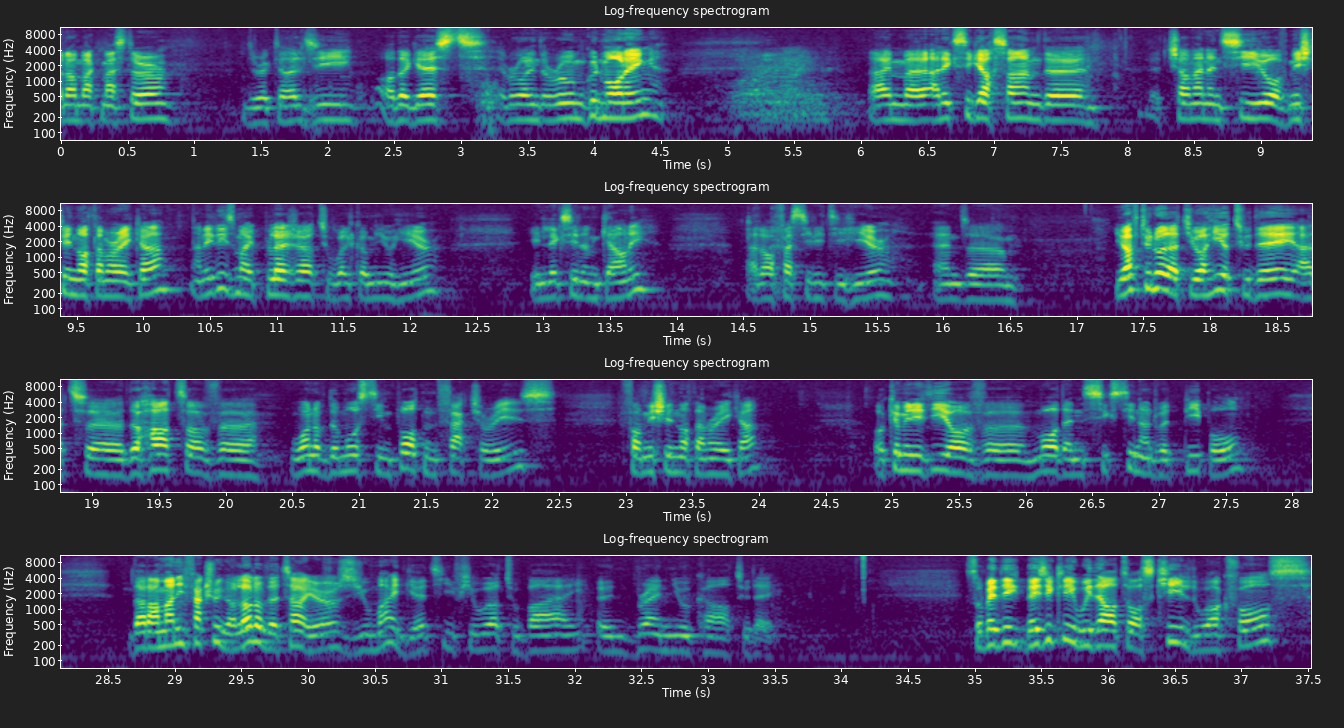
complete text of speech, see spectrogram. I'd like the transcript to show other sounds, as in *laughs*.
Governor McMaster, Director Ellzey, other guests, everyone in the room, good morning. I'm uh, Alexis Garcin, I'm the Chairman and CEO of Michelin North America, and it is my pleasure to welcome you here in Lexington County at our facility here. And um, you have to know that you are here today at uh, the heart of uh, one of the most important factories for Michelin North America, a community of uh, more than 1,600 people that are manufacturing a lot of the tires you might get if you were to buy a brand new car today. So basically, without our skilled workforce,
